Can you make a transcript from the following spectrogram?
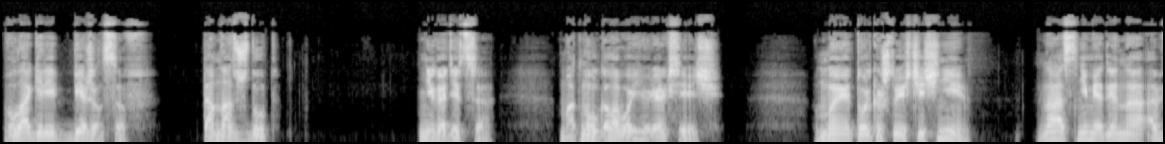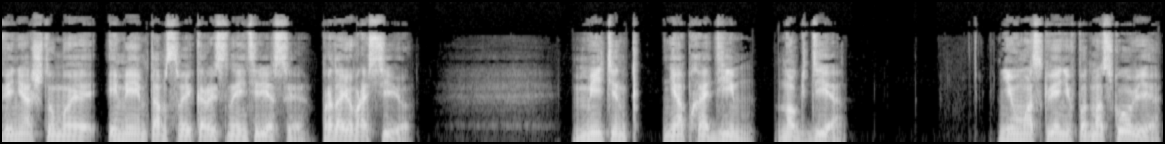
в лагере беженцев. Там нас ждут. Не годится, мотнул головой Юрий Алексеевич. Мы только что из Чечни. Нас немедленно обвинят, что мы имеем там свои корыстные интересы, продаем Россию. Митинг необходим, но где? Ни в Москве, ни в Подмосковье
